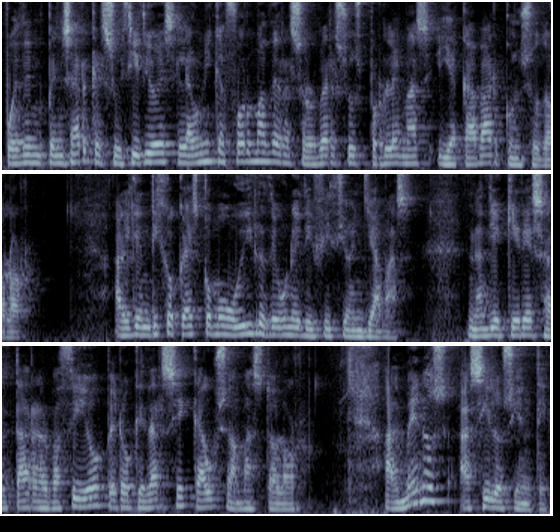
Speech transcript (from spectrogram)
Pueden pensar que el suicidio es la única forma de resolver sus problemas y acabar con su dolor. Alguien dijo que es como huir de un edificio en llamas. Nadie quiere saltar al vacío, pero quedarse causa más dolor. Al menos así lo siente.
